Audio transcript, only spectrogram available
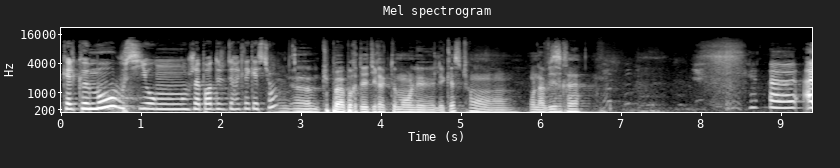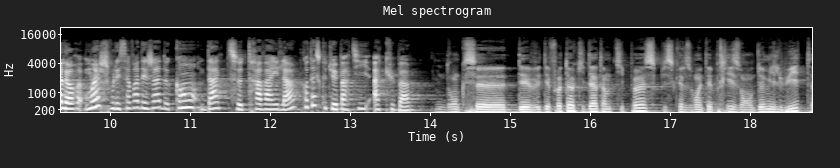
quelques mots ou si on, j'aborde direct les questions? Euh, tu peux aborder directement les, questions, on, aviserait. Alors, moi, je voulais savoir déjà de quand date ce travail-là. Quand est-ce que tu es parti à Cuba? Donc, c'est des, photos qui datent un petit peu, puisqu'elles ont été prises en 2008.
